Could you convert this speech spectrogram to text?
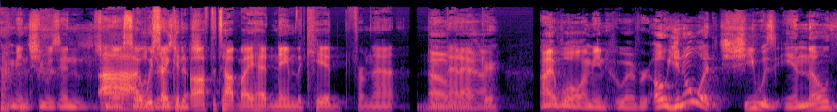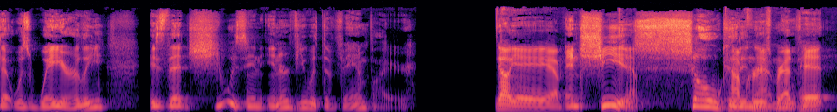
I mean, she was in Small Ah, I wish I could, off the top of my head, name the kid from that. Name Oh, that yeah. actor. I well, I mean, whoever. Oh, you know what she was in though that was way early is that she was in Interview with the Vampire, Oh yeah, yeah, yeah. and she is Yep. So good Tom in Cruise, that Brad movie. Pitt,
